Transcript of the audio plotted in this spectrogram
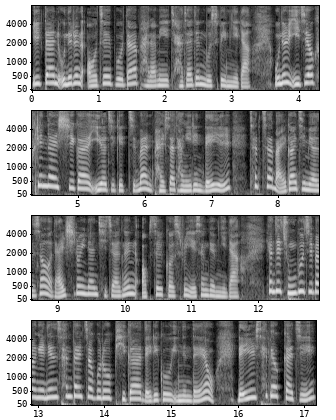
일단 오늘은 어제보다 바람이 잦아든 모습입니다. 오늘 이 지역 흐린 날씨가 이어지겠지만 발사 당일인 내일 차차 맑아지면서 날씨로 인한 지장은 없을 것으로 예상됩니다. 현재 중부지방에는 산발적으로 비가 내리고 있는데요. 내일 새벽까지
